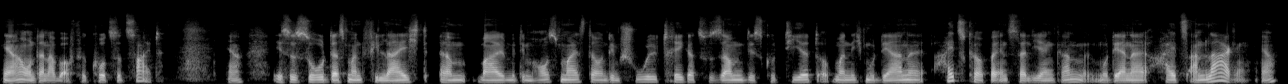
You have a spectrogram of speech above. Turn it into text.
Ja, und dann aber auch für kurze Zeit. Ja, ist es so, dass man vielleicht ähm, mal mit dem Hausmeister und dem Schulträger zusammen diskutiert, ob man nicht moderne Heizkörper installieren kann, moderne Heizanlagen, ja,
